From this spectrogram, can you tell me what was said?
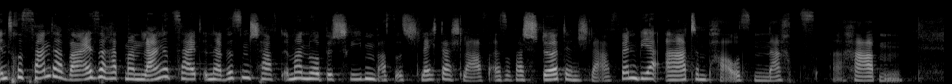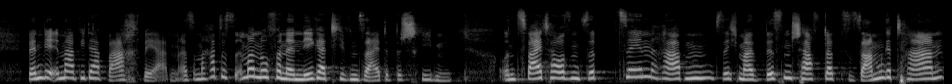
Interessanterweise hat man lange Zeit in der Wissenschaft immer nur beschrieben, was ist schlechter Schlaf, also was stört den Schlaf, wenn wir Atempausen nachts äh, haben, wenn wir immer wieder wach werden. Also man hat es immer nur von der negativen Seite beschrieben. Und 2017 haben sich mal Wissenschaftler zusammengetan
